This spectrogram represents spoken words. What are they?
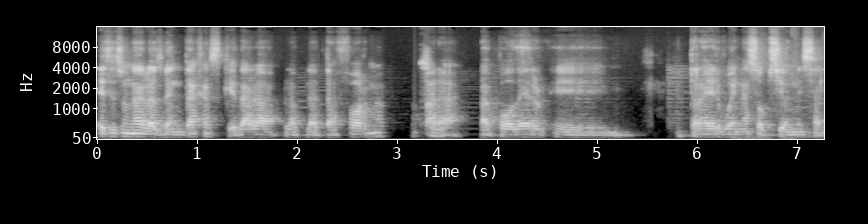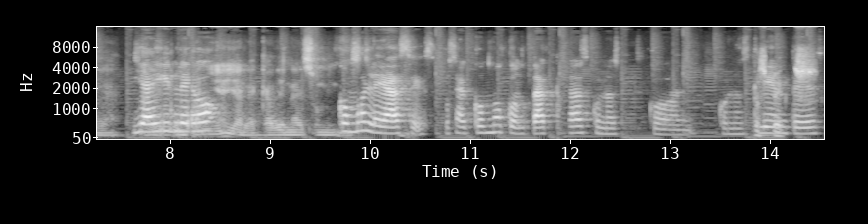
esa es una de las ventajas que da la, la plataforma para, para poder eh, traer buenas opciones a la, y ahí, Leo, y a la cadena de suministro. ¿Cómo le haces? O sea, ¿cómo contactas con los, con, con los clientes?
